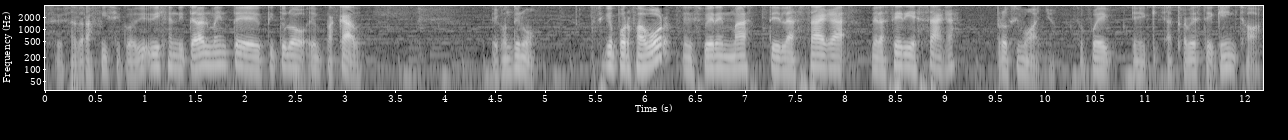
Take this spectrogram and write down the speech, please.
se saldrá físico. Dije literalmente título empacado. Eh, continuó. Así que por favor, esperen más de la saga, de la serie Saga, próximo año. Eso fue eh, a través de Game Talk.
